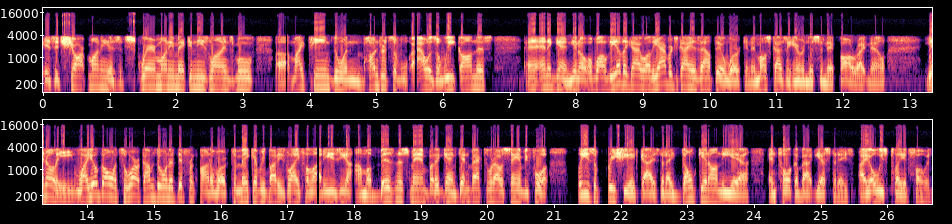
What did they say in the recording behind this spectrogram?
Is it sharp money? Is it square money making these lines move? Uh, my team doing hundreds of hours a week on this. And, and again, you know, while the other guy, while the average guy is out there working, and most guys are hearing this in their car right now, you know, while you're going to work, I'm doing a different kind of work to make everybody's life a lot easier. I'm a businessman, but again, getting back to what I was saying before, please appreciate, guys, that I don't get on the air and talk about yesterday's. I always play it forward.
